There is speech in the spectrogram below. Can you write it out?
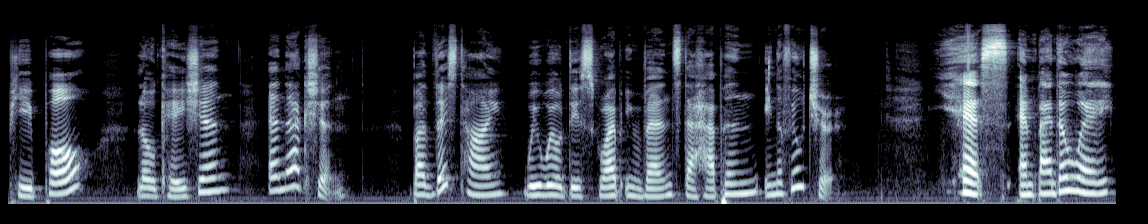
people, location, and action. But this time we will describe events that happen in the future. Yes, and by the way,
